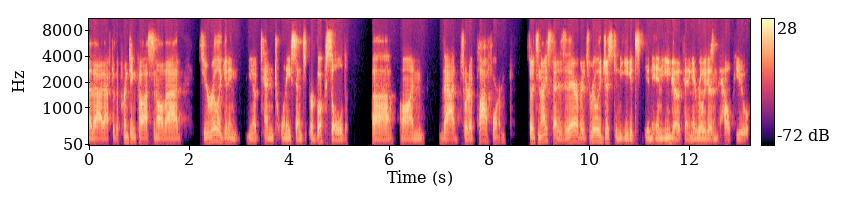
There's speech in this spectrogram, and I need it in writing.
of that after the printing costs and all that. So you're really getting, you know, 10, 20 cents per book sold uh, on that sort of platform. So it's nice that it's there, but it's really just an ego, an, an ego thing. It really doesn't help you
